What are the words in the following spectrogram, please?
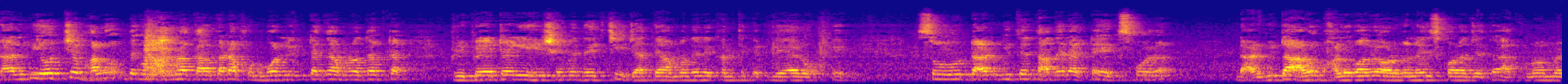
ডার্বি হচ্ছে ভালো। দেখুন, আমরা ক্যালকাটা ফুটবল লিগটাকে আমরা তো একটা প্রিপারেটরি হিসেবে দেখছি, যাতে আমাদের এখান থেকে প্লেয়ার ওঠে। সো ডার্বিতে তাদের একটা এক্সপোজার ডার্বিটা আরও ভালোভাবে অর্গানাইজ করা যেত, এখনও আমরা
